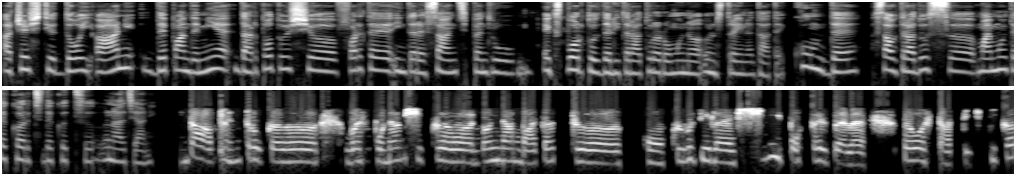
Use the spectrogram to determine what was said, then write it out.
acești doi ani de pandemie, dar totuși foarte interesanți pentru exportul de literatură română în străinătate. Cum de s-au tradus mai multe cărți decât în alți ani? Da, pentru că vă spuneam și că noi ne-am bazat uh, concluziile și ipotezele pe o statistică.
